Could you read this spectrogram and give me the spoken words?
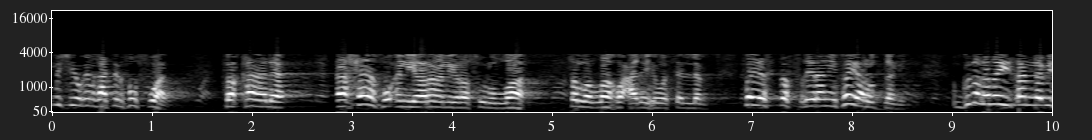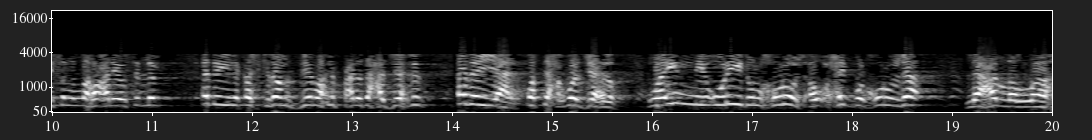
مش يغن غاتن فوفوات فقال أخاف أن يراني رسول الله صلى الله عليه وسلم فيستصغرني فيردني. قد غدا النبي صلى الله عليه وسلم أدي نقاش كذا مزيان وحنفعل تحت جهد أدي يار والتحول جهد وإني أريد الخروج أو أحب الخروج لعل الله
